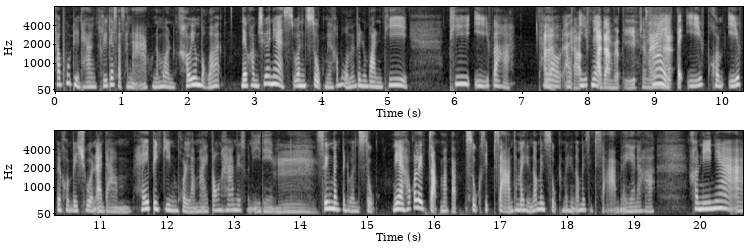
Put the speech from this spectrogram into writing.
ถ้าพูดถึงทางคริสตศาสนาคุณน้ำมนต์เขายังบอกว่าในความเชื่อเนี่ยวันศุกร์เนี่ยเขาบอกว่ามันเป็นวันที่ที่อีฟอะค่ะถ้าเราอีฟเนี่ยอดัมกับอีฟใช่ไหมใช่แต่อีฟคนอีฟเป็นคนไปชวนอดัมให้ไปกินผลไม้ต้องห้ามในสวนอีเดน ซึ่งมันเป็นวันศุกร์เนี่ยเขาก็เลยจับมาแบบศุกร์สิบสามทำไมถึงต้องเป็นศุกร์ทำไมถึงต้องเป็นสิบสามอะไรเงี้ยนะคะ คราวนี้เนี่ยอ่า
